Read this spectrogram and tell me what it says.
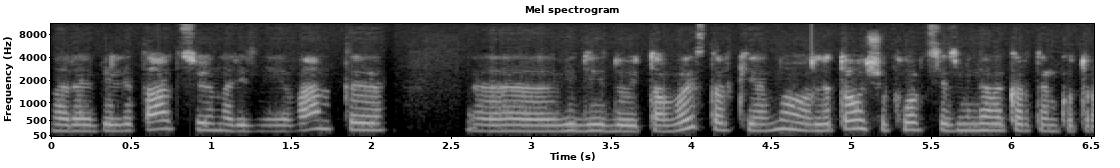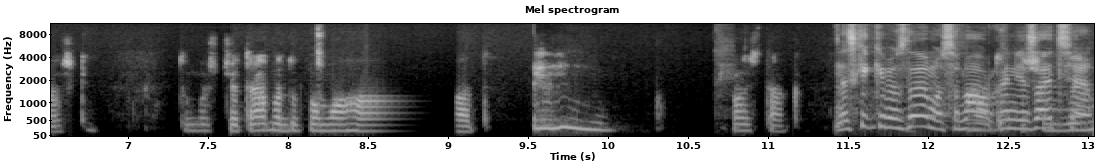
на реабілітацію, на різні івенти, відвідують там виставки. Ну, для того, щоб хлопці змінили картинку трошки, тому що треба допомагати. Ось так. Наскільки ми знаємо, сама організація.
